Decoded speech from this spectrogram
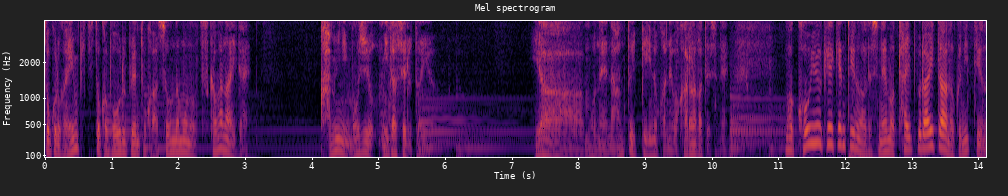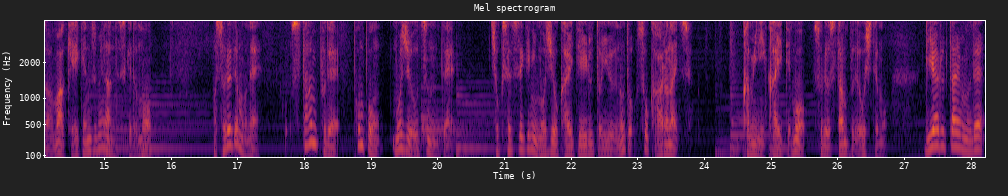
ところが鉛筆とかボールペンとかそんなものを使わないで紙に文字を生み出せるといういやもうね何と言っていいのかね分からなかったですね。まあ、こういう経験というのはですねもうタイプライターの国っていうのはまあ経験済みなんですけども、まあ、それでもねスタンプでポンポン文字を打つんで直接的に文字を書いているというのとそう変わらないんですよ。紙に書いてもそれをスタンプで押してもリアルタイムで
